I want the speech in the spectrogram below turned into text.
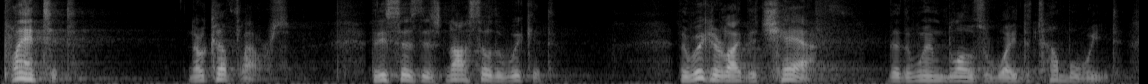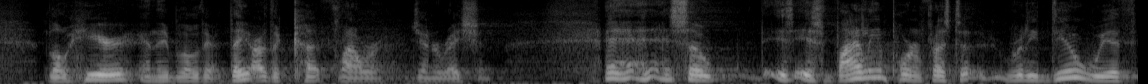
Plant it. no cut flowers. Then he says this not so the wicked. The wicked are like the chaff that the wind blows away, the tumbleweed. Blow here and they blow there. They are the cut flower generation. And, and, so it's, it's, vitally important for us to really deal with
